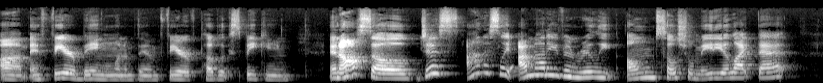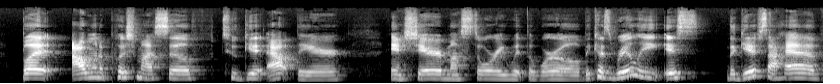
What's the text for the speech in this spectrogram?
Um, and fear being one of them, fear of public speaking. And also, just honestly, I'm not even really on social media like that, but I want to push myself to get out there and share my story with the world because really it's the gifts I have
